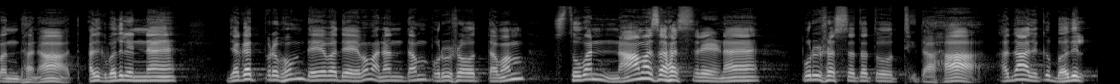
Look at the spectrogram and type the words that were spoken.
பந்தனாத். அதுக்கு பதில் என்ன? ஜெகத் பிரபும் தேவதேவம் அனந்தம் புருஷோத்தமம் ஸ்துவன் நாமசஹசிரேண புருஷசதத்தோத்திதா அதுதான் அதுக்கு பதில்.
